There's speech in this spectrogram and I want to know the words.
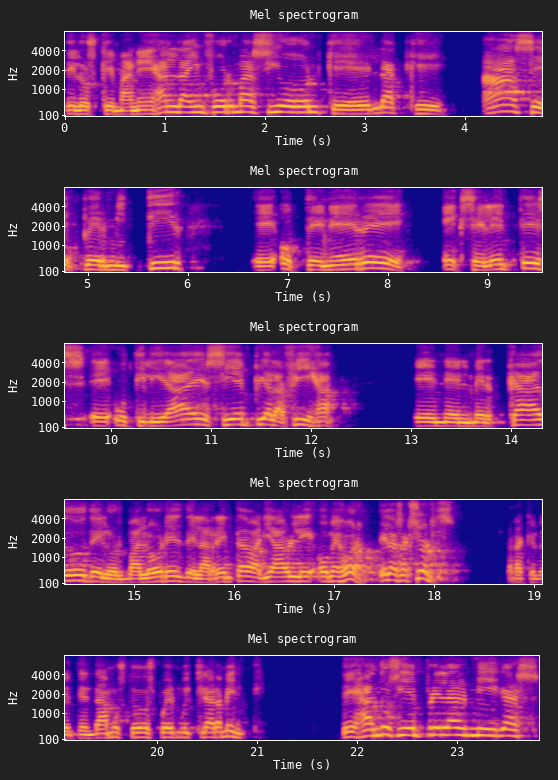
de los que manejan la información, que es la que hace permitir eh, obtener eh, excelentes eh, utilidades siempre a la fija en el mercado de los valores de la renta variable o mejor, de las acciones, para que lo entendamos todos pues muy claramente, dejando siempre las migas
